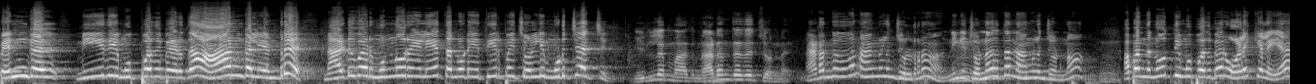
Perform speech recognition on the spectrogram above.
பெண்கள் மீதி முப்பது பேர் தான் ஆண்கள் என்று நடுவர் முன்னுரையிலேயே தன்னுடைய தீர்ப்பை சொல்லி முடிச்சாச்சு. இல்லம்மா அது நடந்ததை சொன்னேன். நடந்ததை தான் நாங்களும் சொல்றோம். நீங்க சொன்னதை தான் நாங்களும் சொன்னோம். அப்ப அந்த நூத்தி முப்பது பேர் உழைக்கலையா?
